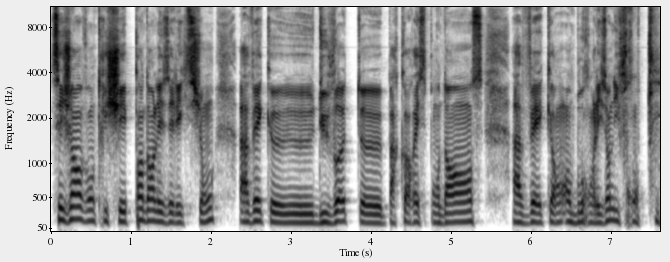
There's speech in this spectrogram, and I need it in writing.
Ces gens vont tricher pendant les élections avec euh, du vote euh, par correspondance, avec en, bourrant les urnes, ils feront tout.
